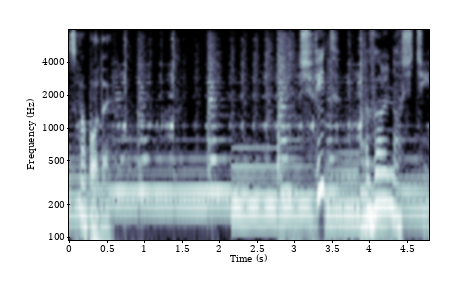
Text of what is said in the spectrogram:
свабоды. Świt wolności.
